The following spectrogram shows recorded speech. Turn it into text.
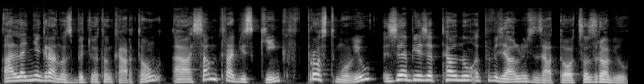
ale nie grano zbytnio tą kartą, a sam Travis King wprost mówił, że bierze pełną odpowiedzialność za to, co zrobił.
